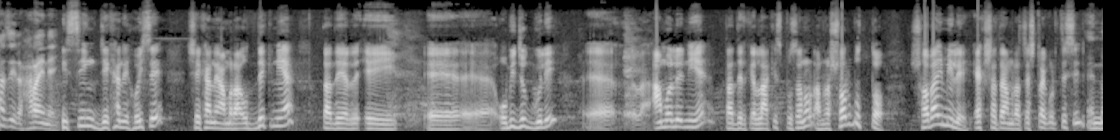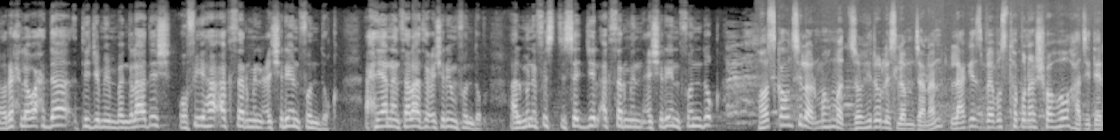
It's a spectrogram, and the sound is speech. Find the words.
হাজির হারাই নাই মিসিং যেখানে হয়েছে সেখানে আমরা উদ্যোগ নিয়ে তাদের এই এ, অভিযোগগুলি এ, আমলে নিয়ে তাদেরকে লাকিস পৌঁছানোর আমরা সর্বোত্ত সবাই মিলে একসাথে আমরা চেষ্টা করতেছি انه رحله واحده تجي من بنغلاديش وفيها اكثر من 20 فندق أحيانا 23 فندق المنافس تسجل أكثر من 20 فندق হজ কাউন্সিলর মোহাম্মদ জহিরুল ইসলাম জানান লাগেজ ব্যবস্থাপনা সহ হাজিদের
